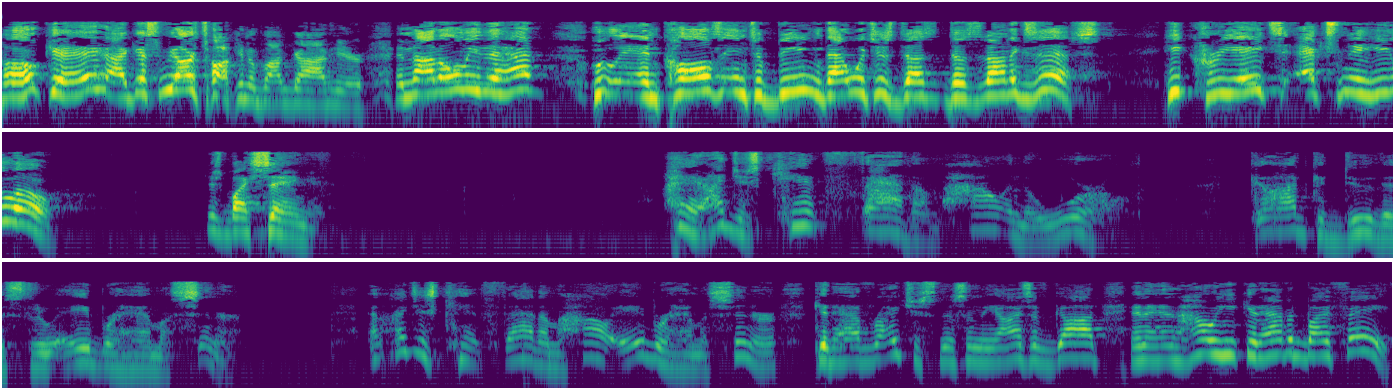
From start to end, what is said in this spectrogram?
Okay, I guess we are talking about God here. And not only that, who, and calls into being that which is, does, does not exist. He creates ex nihilo just by saying it. Hey, I just can't fathom how in the world God could do this through Abraham, a sinner. And I just can't fathom how Abraham, a sinner, could have righteousness in the eyes of God and, and how he could have it by faith.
